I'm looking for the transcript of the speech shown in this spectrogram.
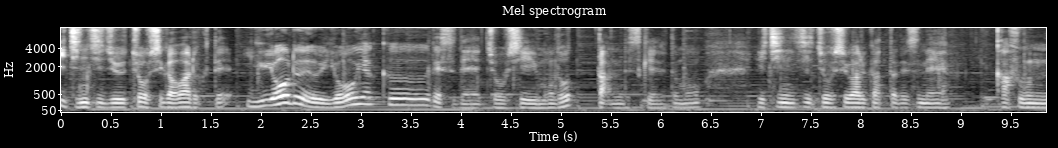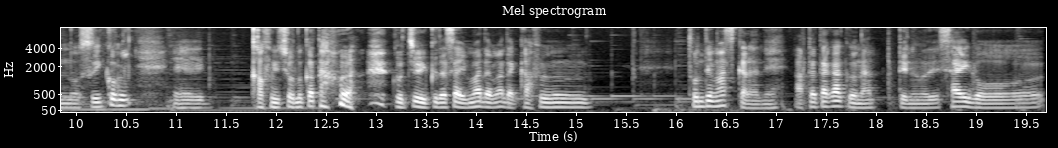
一日中調子が悪くて夜ようやくですね調子戻ったんですけれども一日調子悪かったですね。花粉の吸い込み、えー、花粉症の方は ご注意ください。まだまだ花粉飛んでますからね。暖かくなってるので最後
